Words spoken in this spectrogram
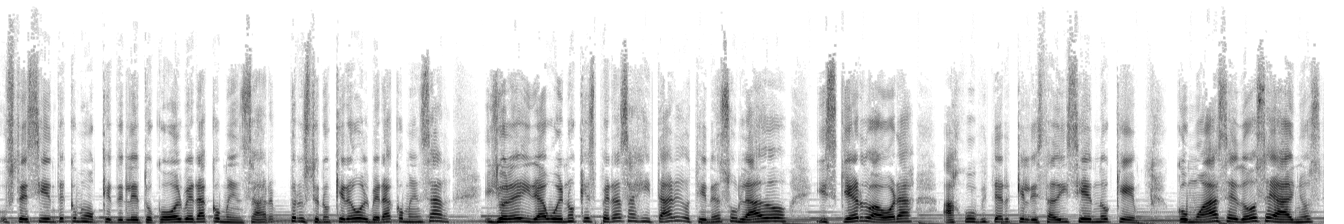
usted siente como que le tocó volver a comenzar, pero usted no quiere volver a comenzar. Y yo le diría, bueno, ¿qué espera Sagitario? Tiene a su lado izquierdo ahora a Júpiter que le está diciendo que como hace 12 años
